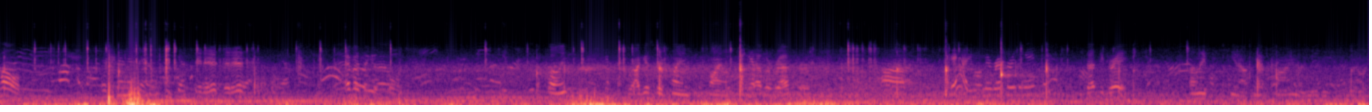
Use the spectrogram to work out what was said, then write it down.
One should be called. It's been in there. Yes. It is, it is. Yeah. Everything is full. Colleen, I guess we're playing the finals. Do you Yep. have a ref or? Uh, yeah, you want me to referee the game for you? That'd be great. Only, if, you know, if you have time or maybe someone else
